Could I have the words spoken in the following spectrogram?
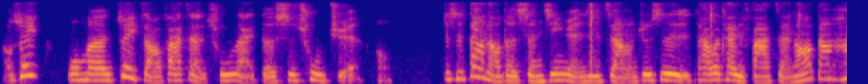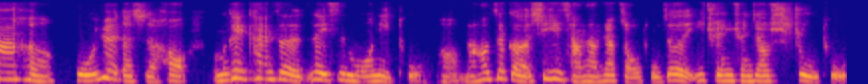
好，所以我们最早发展出来的是触觉，哦，就是大脑的神经元是这样，就是它会开始发展，然后当它很活跃的时候，我们可以看这类似模拟图，哈，然后这个细细长长叫轴图，这个一圈一圈叫树图，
